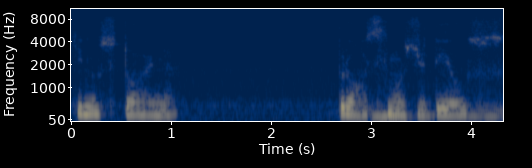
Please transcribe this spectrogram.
que nos torna próximos de Deus,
